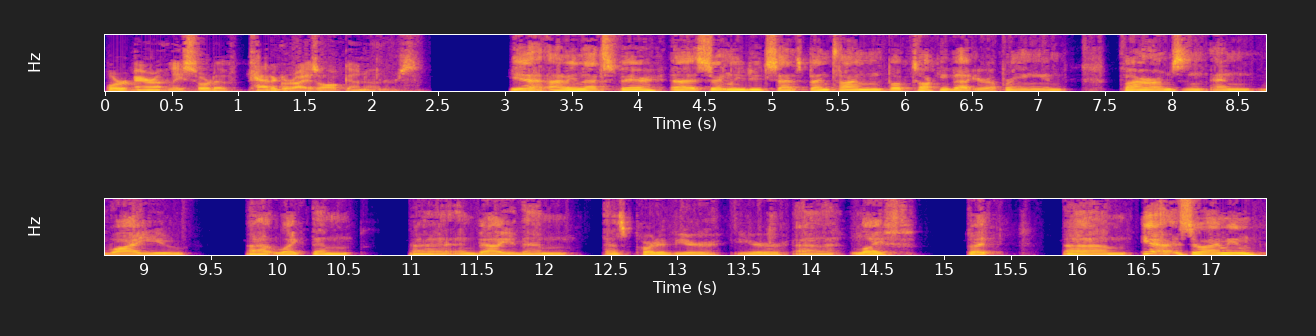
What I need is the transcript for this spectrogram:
or errantly sort of categorize all gun owners. Yeah, I mean that's fair. Uh, certainly, you do spend time in the book talking about your upbringing and firearms and, and why you uh, like them uh, and value them as part of your your uh, life. But um, yeah, so I mean,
